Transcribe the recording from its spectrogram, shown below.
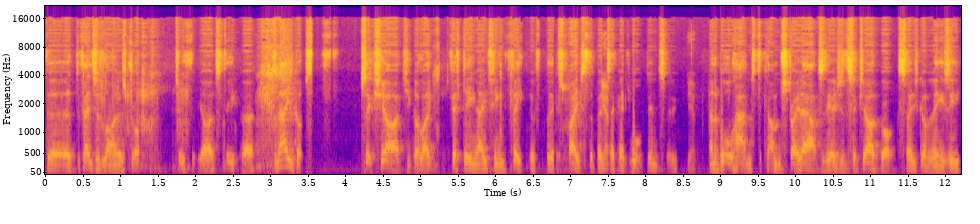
the defensive line has dropped two, three yards deeper. So now you've got six yards. You've got like 15, 18 feet of clear space that Yep. Benteke's walked into. Yep. And the ball happens to come straight out to the edge of the six-yard box. So he's got an easy,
